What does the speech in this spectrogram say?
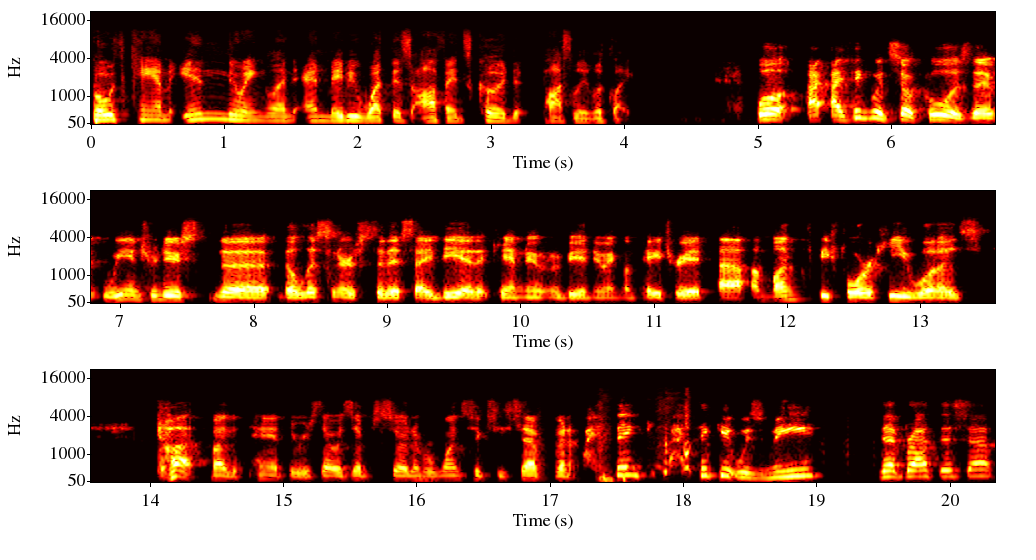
both Cam in New England and maybe what this offense could possibly look like well, I, I, think what's so cool is that we introduced the the listeners to this idea that Cam Newton would be a New England Patriot uh, a month before he was cut by the Panthers. That was episode number 167. I think I think it was me that brought this up.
